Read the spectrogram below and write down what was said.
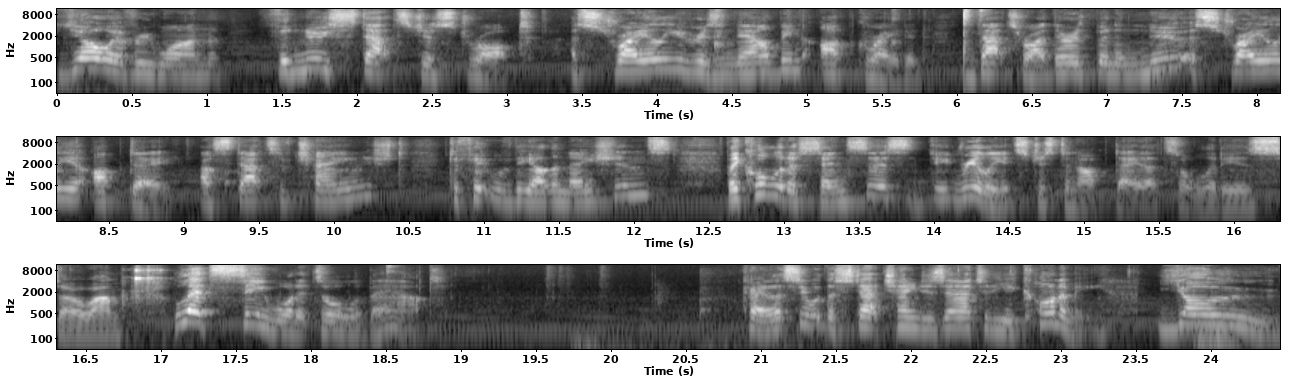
Yo everyone, the new stats just dropped. Australia has now been upgraded. That's right, there has been a new Australia update. Our stats have changed to fit with the other nations. They call it a census. Really, it's just an update, that's all it is. So, um, let's see what it's all about. Okay, let's see what the stat changes are to the economy. Yo!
